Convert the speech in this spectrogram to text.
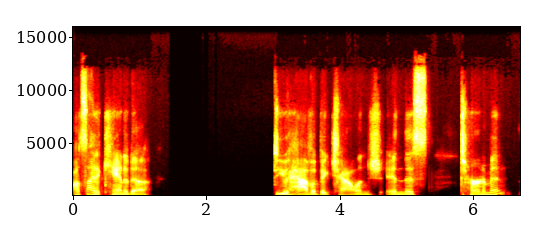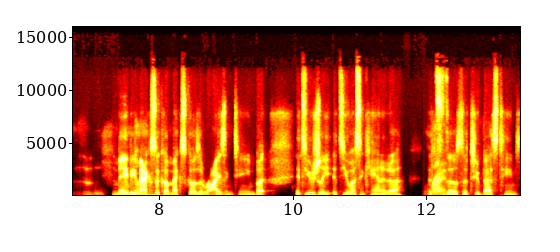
outside of Canada, do you have a big challenge in this tournament? Maybe No. Mexico. Mexico is a rising team, but it's usually it's US and Canada. It's, Right. Those are the two best teams.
